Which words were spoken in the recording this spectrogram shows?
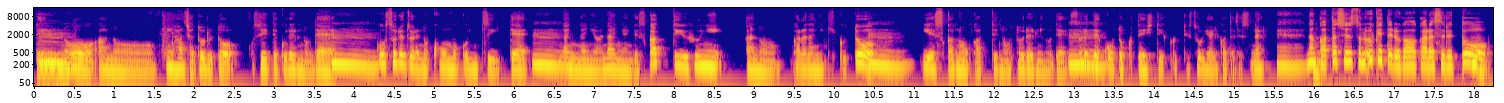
ていうのを、あの、金反射取ると教えてくれるので、うん。こう、それぞれの項目について、うん。何々は何々ですかっていうふうに、あの、体に聞くと、うん。イエスかノーかっていうのを取れるので、うん。それでこう特定していくってそういうやり方ですね。えー。なんか私その受けてる側からすると、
